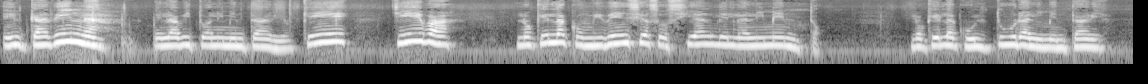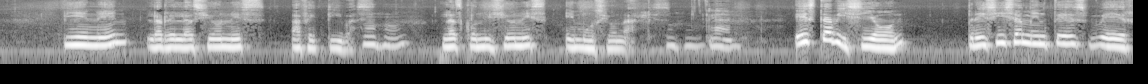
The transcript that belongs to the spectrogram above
encadena el hábito alimentario? ¿Qué lleva lo que es la convivencia social del alimento? Lo que es la cultura alimentaria. Vienen las relaciones afectivas, las condiciones emocionales. Esta visión precisamente es ver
